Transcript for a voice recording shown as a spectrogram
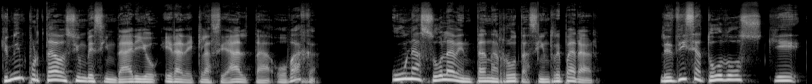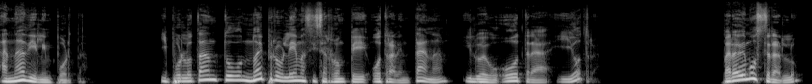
que no importaba si un vecindario era de clase alta o baja, una sola ventana rota sin reparar les dice a todos que a nadie le importa. Y por lo tanto no hay problema si se rompe otra ventana y luego otra y otra. Para demostrarlo,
